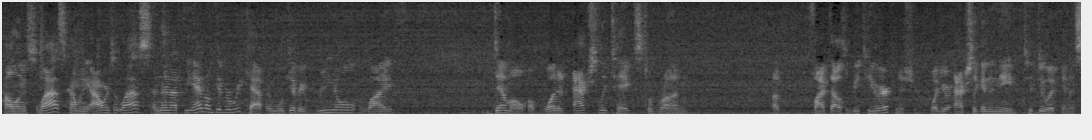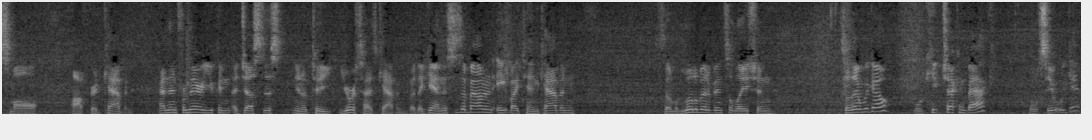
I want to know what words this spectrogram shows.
how long it lasts, how many hours it lasts, and then at the end I'll give a recap and we'll give a real life demo of what it actually takes to run a 5000 BTU air conditioner, what you're actually going to need to do it in a small off-grid cabin. And then from there you can adjust this, you know, to your size cabin. But again, this is about an 8 by 10 cabin. So a little bit of insulation. So there we go. We'll keep checking back. We'll see what we get.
